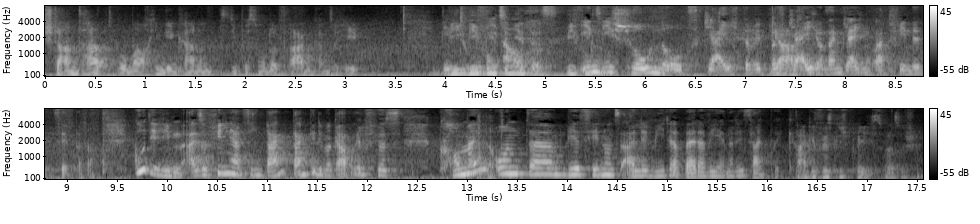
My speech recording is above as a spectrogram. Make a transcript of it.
Stand hat, wo man auch hingehen kann und die Person dort fragen kann, so hey, wie, wie, funktioniert das? Wie funktioniert in die Show Notes gleich, damit man es ja, gleich und am gleichen Ort findet, etc. Gut, ihr Lieben, also vielen herzlichen Dank. Danke, lieber Gabriel, fürs Kommen und äh, wir sehen uns alle wieder bei der Vienna Design Week. Danke fürs Gespräch, es war so schön.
